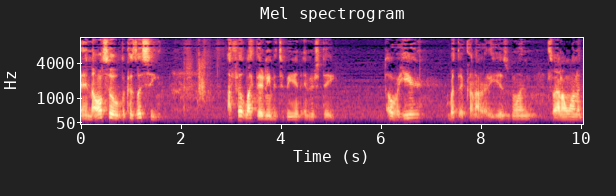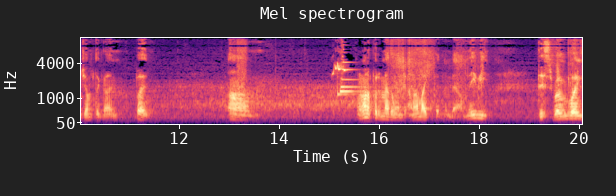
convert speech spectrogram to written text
and also because let's see, I felt like there needed to be an interstate over here, but there kind of already is one, so I don't want to jump the gun. But um, I want to put another one down. I like putting them down. Maybe this roadway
